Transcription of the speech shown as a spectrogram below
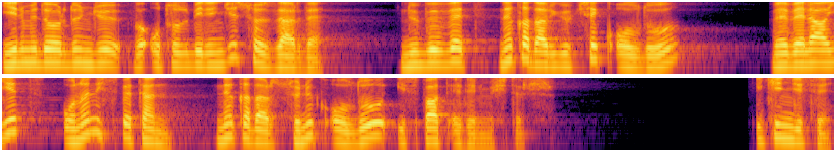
24. ve 31. sözlerde nübüvvet ne kadar yüksek olduğu ve velayet ona nispeten ne kadar sönük olduğu ispat edilmiştir. İkincisi,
